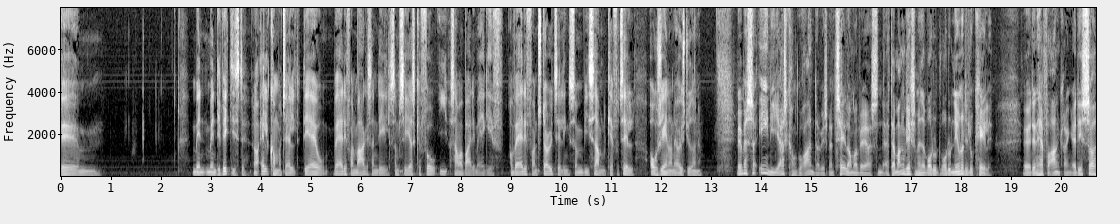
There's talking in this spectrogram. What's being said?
Øh, men, men det vigtigste, når alt kommer til alt, det er jo, hvad er det for en markedsandel, som Sears kan få i at samarbejde med AGF? Og hvad er det for en storytelling, som vi sammen kan fortælle oceanerne og østjyderne? Hvem er så egentlig jeres konkurrenter, hvis man taler om at være sådan, at der er mange virksomheder, hvor du, hvor du nævner det lokale, øh, den her forankring. Er det så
